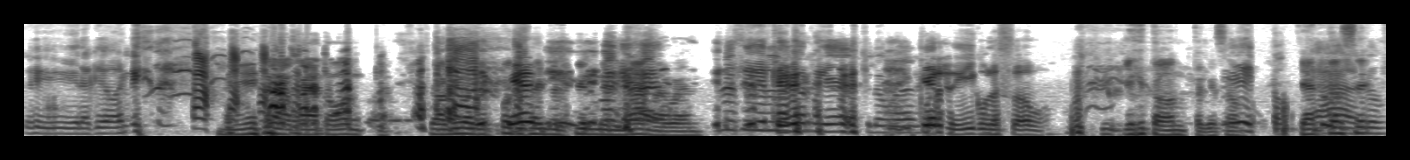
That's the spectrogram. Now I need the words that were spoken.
Mira qué bonito. Mira, weá tonta. Los amigos de Spotify no entienden nada, weón. No siguen la corriente. Qué ridículos somos. Qué tonto que. Esto, Ya, ah, entonces, Nos,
